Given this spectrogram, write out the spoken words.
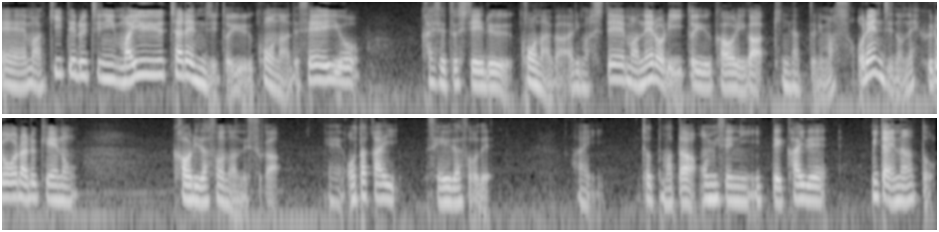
えー、まあ聞いてるうちに「まゆゆチャレンジ」というコーナーで声優を解説しているコーナーがありまして、まあ、ネロリーという香りが気になっております。オレンジのねフローラル系の香りだそうなんですが、えー、お高い精油だそうではい。ちょっとまたお店に行って嗅いでみたいなと。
